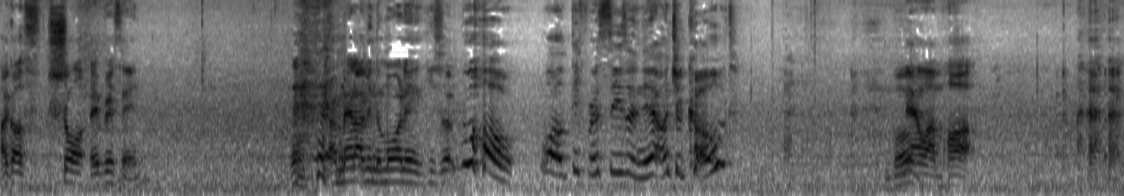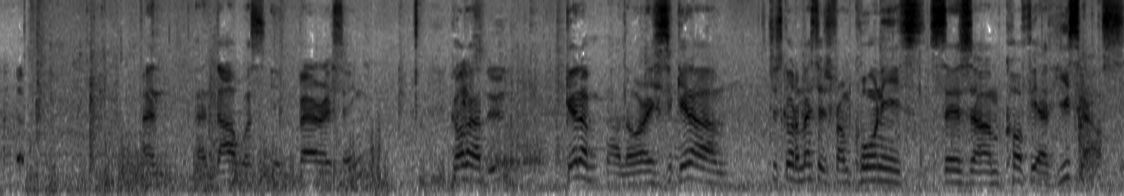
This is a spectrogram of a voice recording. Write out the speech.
I got short everything. I met up in the morning, he's like, Whoa! Whoa, different season, yeah? Aren't you cold? Boom. now I'm hot. and and that was embarrassing. Got a get a oh, no worries. Get a just got a message from Corny says um, coffee at his house.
